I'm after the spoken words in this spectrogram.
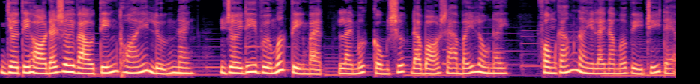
Giờ thì họ đã rơi vào tiếng thoái lưỡng nan, Rời đi vừa mất tiền bạc, Lại mất công sức đã bỏ ra bấy lâu nay. Phòng khám này lại nằm ở vị trí đẹp,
